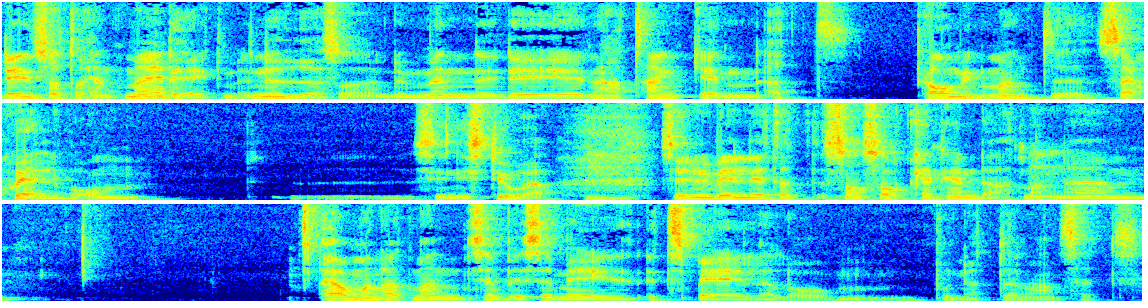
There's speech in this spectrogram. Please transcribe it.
Det är inte så att det har hänt mig direkt nu alltså, men det är den här tanken att påminner man inte sig själv om sin historia Mm. så är det väldigt lätt att sådana saker kan hända. Att man, ehm, ja, men att man till exempel är med i ett spel eller på något eller annat sätt.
